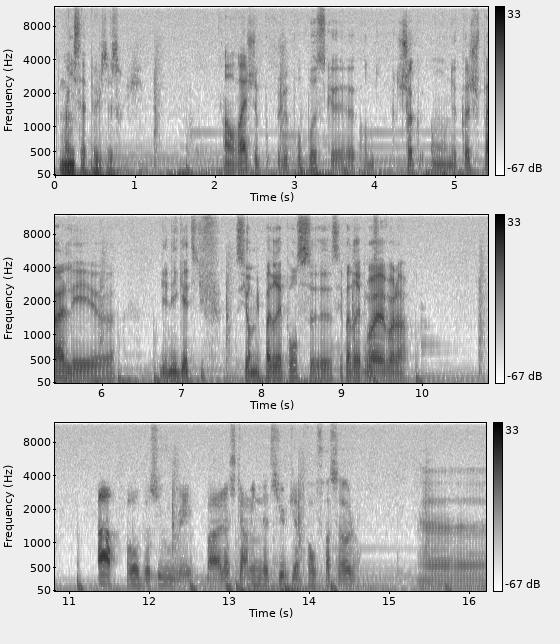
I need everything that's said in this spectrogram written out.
Comment il s'appelle ce truc? En vrai, je, je propose que qu'on ne choque- on ne coche pas les, euh, les négatifs. Si on met pas de réponse, euh, c'est pas de réponse. Ouais, voilà. Ah, oh, bah si vous voulez. Bah là, je termine là-dessus, puis après, on fera ça. alors. Euh...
